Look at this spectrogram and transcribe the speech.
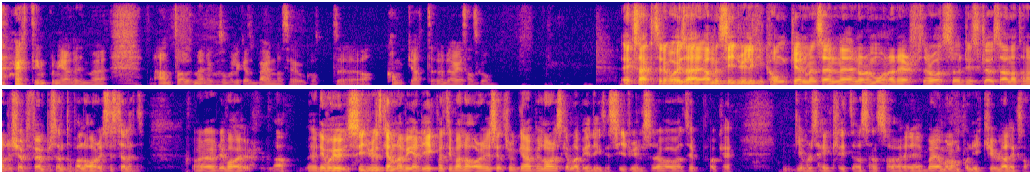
rätt imponerande i med antalet människor som har lyckats bränna sig och gått eh, ja, konkat under resans gång. Exakt, så det var ju så här, ja men Seadrill gick i konken men sen eh, några månader efteråt så disclosade han att han hade köpt 5% av Valaris istället. Och eh, det var ju, ja, Eh, det var ju Seadrills gamla vd gick väl till Valaris, jag tror Valaris gamla vd gick till Seadrill så det var väl typ okej, okay, give or take lite och sen så eh, börjar man om på ny kula liksom.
